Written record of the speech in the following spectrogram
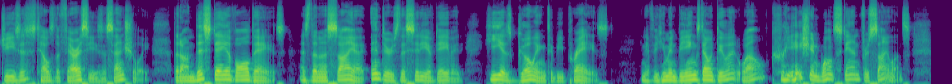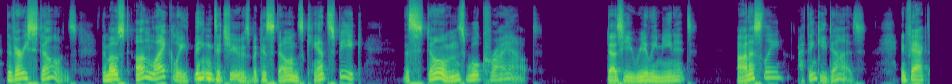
Jesus tells the Pharisees essentially that on this day of all days, as the Messiah enters the city of David, he is going to be praised. And if the human beings don't do it, well, creation won't stand for silence. The very stones, the most unlikely thing to choose because stones can't speak, the stones will cry out. Does he really mean it? Honestly, I think he does. In fact,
